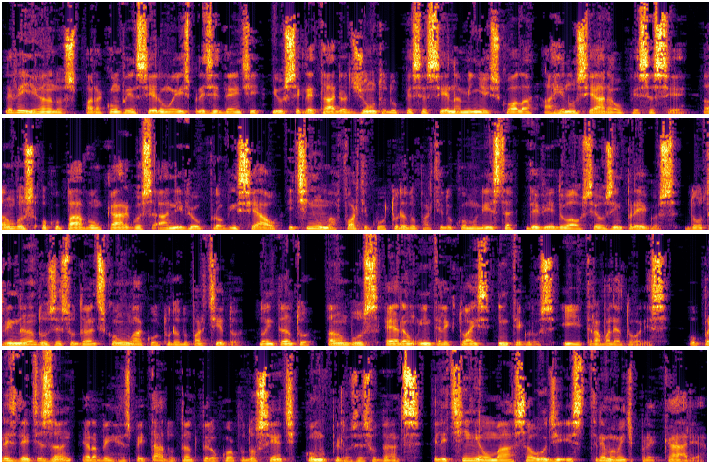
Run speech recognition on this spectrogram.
Levei anos para convencer um ex-presidente e o secretário adjunto do PCC na minha escola a renunciar ao PCC. Ambos ocupavam cargos a nível provincial e tinham uma forte cultura do Partido Comunista devido aos seus empregos, doutrinando os estudantes com a cultura do partido. No entanto, ambos eram intelectuais íntegros e trabalhadores. O presidente Zhang era bem respeitado tanto pelo corpo docente como pelos estudantes. Ele tinha uma saúde extremamente precária.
